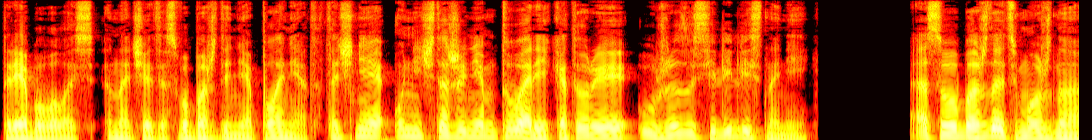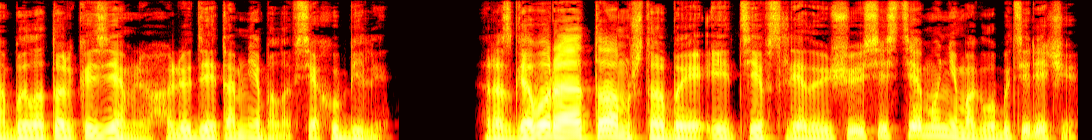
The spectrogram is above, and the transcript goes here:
Требовалось начать освобождение планет, точнее, уничтожением тварей, которые уже заселились на ней. Освобождать можно было только Землю, людей там не было, всех убили. Разговора о том, чтобы идти в следующую систему, не могло быть и речи.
